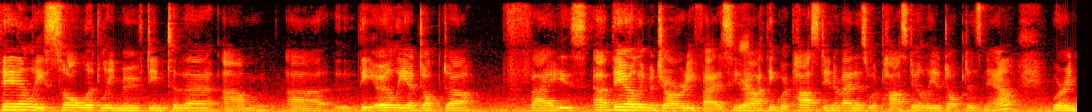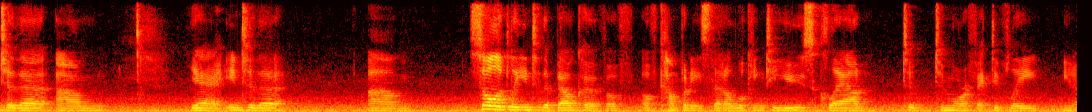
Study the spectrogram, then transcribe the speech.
fairly solidly moved into the um, uh, the early adopter phase, uh, the early majority phase. You know, I think we're past innovators, we're past early adopters now. We're into the um, yeah, into the um, solidly into the bell curve of, of companies that are looking to use cloud to, to more effectively, you know,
